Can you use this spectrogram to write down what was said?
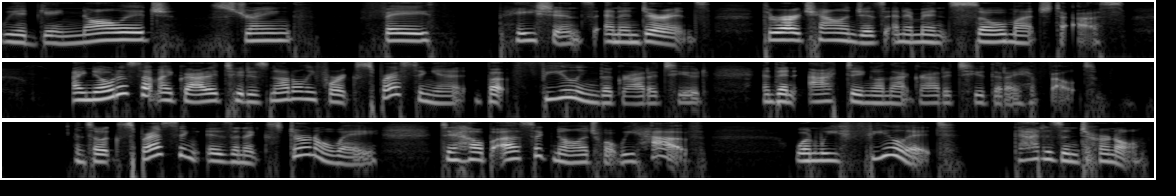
We had gained knowledge, strength, faith, patience, and endurance through our challenges, and it meant so much to us. I notice that my gratitude is not only for expressing it, but feeling the gratitude and then acting on that gratitude that I have felt. And so, expressing is an external way to help us acknowledge what we have. When we feel it, that is internal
